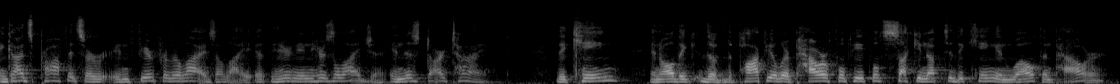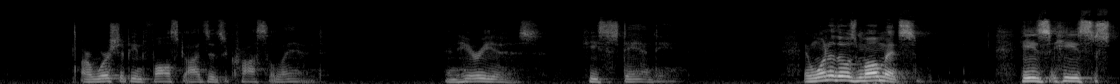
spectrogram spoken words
And God's prophets are in fear for their lives. And here's Elijah. In this dark time, the king and all the, the, the popular, powerful people sucking up to the king in wealth and power are worshiping false gods across the land. And here he is. He's standing. In one of those moments, he's, he's,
